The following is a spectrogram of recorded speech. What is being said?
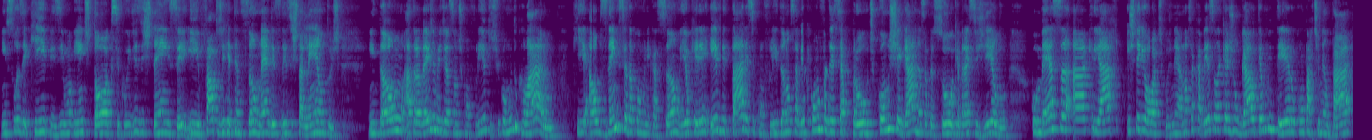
em suas equipes e um ambiente tóxico e desistência e, falta de retenção né, desses, desses talentos. Então, através da mediação de conflitos, ficou muito claro que a ausência da comunicação e eu querer evitar esse conflito, eu não saber como fazer esse approach, como chegar nessa pessoa, quebrar esse gelo, começa a criar estereótipos, né? A nossa cabeça ela quer julgar o tempo inteiro, compartimentar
